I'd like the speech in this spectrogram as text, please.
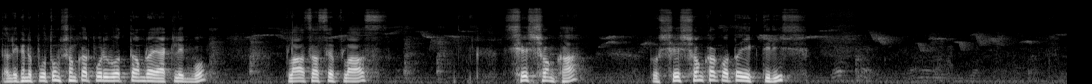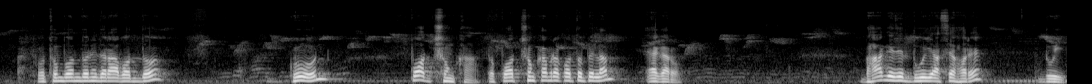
তাহলে এখানে প্রথম সংখ্যার পরিবর্তে আমরা এক লিখব। প্লাস আছে প্লাস। শেষ সংখ্যা। তো শেষ সংখ্যা কত? একত্রিশ। প্রথম বন্ধনী দ্বারা আবদ্ধ। গুণ পদ সংখ্যা। তো পদ সংখ্যা আমরা কত পেলাম? এগারো। ভাগ এই যে দুই আছে হরে, দুই।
